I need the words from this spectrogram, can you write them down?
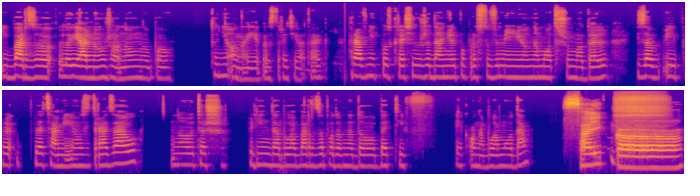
i bardzo lojalną żoną, no bo to nie ona jego zdradziła, tak? Prawnik podkreślił, że Daniel po prostu wymienił ją na młodszy model i za jej ple- plecami ją zdradzał. No też Linda była bardzo podobna do Betty, jak ona była młoda. Psycho.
